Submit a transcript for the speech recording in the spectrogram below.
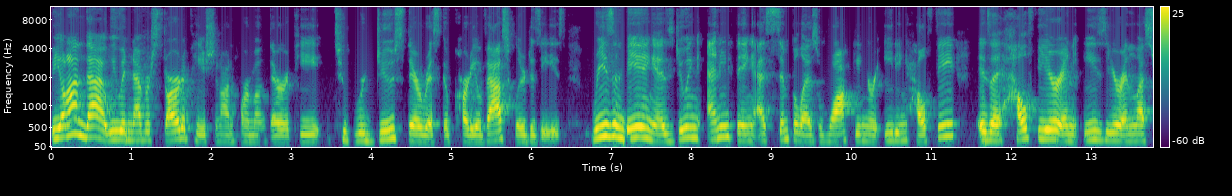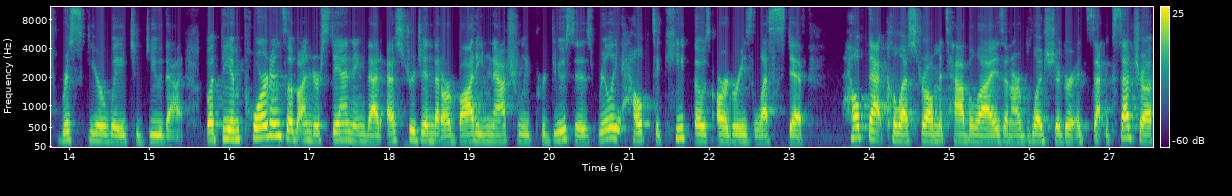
Beyond that, we would never start a patient on hormone therapy to reduce their risk of cardiovascular disease. Reason being is doing anything as simple as walking or eating healthy is a healthier and easier and less riskier way to do that. But the importance of understanding that estrogen that our body naturally produces really help to keep those arteries less stiff, help that cholesterol metabolize and our blood sugar, etc.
